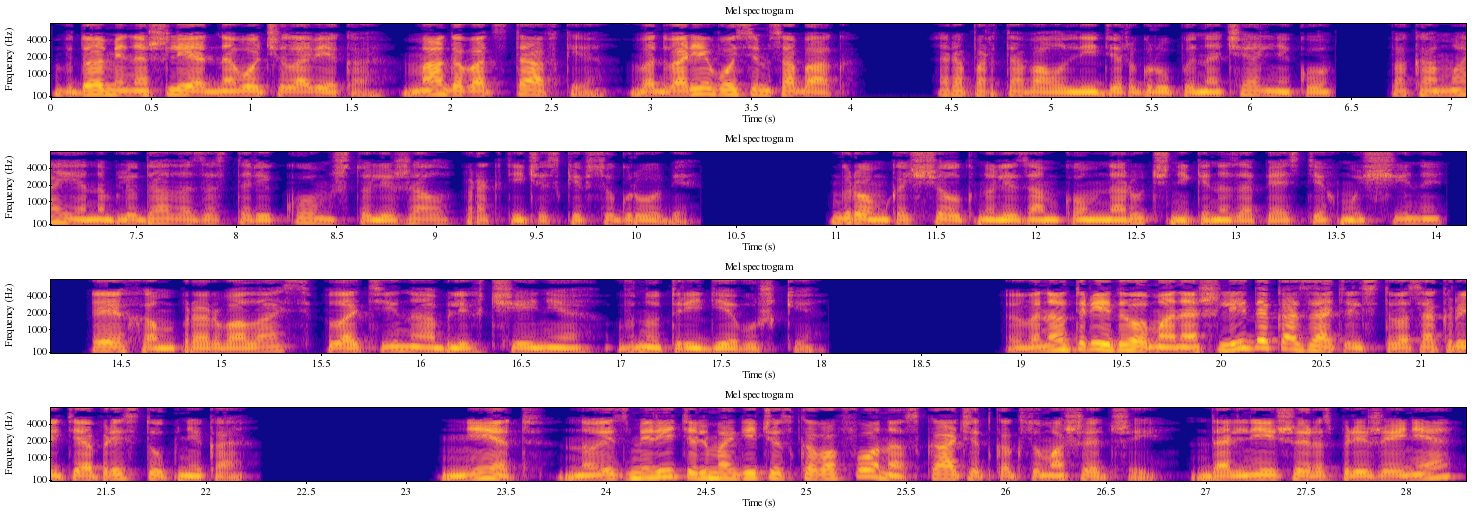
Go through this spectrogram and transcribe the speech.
В доме нашли одного человека, мага в отставке, во дворе восемь собак, рапортовал лидер группы начальнику, пока Майя наблюдала за стариком, что лежал практически в сугробе. Громко щелкнули замком наручники на запястьях мужчины, эхом прорвалась плотина облегчения внутри девушки. Внутри дома нашли доказательства сокрытия преступника? Нет, но измеритель магического фона скачет как сумасшедший. Дальнейшие распоряжения?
